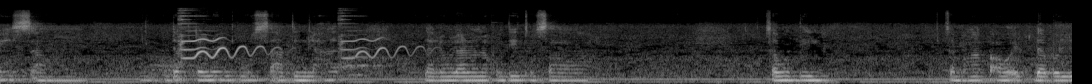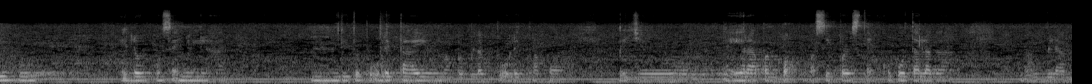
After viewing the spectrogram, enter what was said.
guys, um, good afternoon po sa ating lahat. Lalong lalo na po dito sa Saudi, sa mga ka-OFW po. Hello po sa inyong lahat. Um, dito po ulit tayo, mag-vlog po ulit ako. Medyo nahirapan po ako kasi first time ko po talaga mag-vlog.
